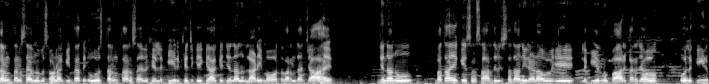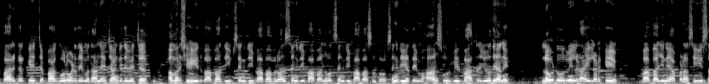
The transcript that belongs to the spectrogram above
ਤਰਨਤਾਰਨ ਸਾਹਿਬ ਨੂੰ ਵਸਾਉਣਾ ਕੀਤਾ ਤੇ ਉਸ ਤਰਨਤਾਰਨ ਸਾਹਿਬ ਵਿਖੇ ਲਕੀਰ ਖਿੱਚ ਕੇ ਕਿਹਾ ਕਿ ਜਿਨ੍ਹਾਂ ਨੂੰ ਲਾੜੀ ਮੌਤ ਵਰਨ ਦਾ ਚਾਹ ਹੈ ਜਿਨ੍ਹਾਂ ਨੂੰ ਪਤਾ ਹੈ ਕਿ ਸੰਸਾਰ ਦੇ ਵਿੱਚ ਸਦਾ ਨਹੀਂ ਰਹਿਣਾ, ਉਹ ਇਹ ਲਕੀਰ ਨੂੰ ਪਾਰ ਕਰ ਜਾਓ। ਉਹ ਲਕੀਰ ਪਾਰ ਕਰਕੇ ਚੱਬਾ ਗੋਲਵੜ ਦੇ ਮੈਦਾਨੇ ਜੰਗ ਦੇ ਵਿੱਚ ਅਮਰ ਸ਼ਹੀਦ ਬਾਬਾ ਦੀਪ ਸਿੰਘ ਜੀ, ਬਾਬਾ ਬਲਵੰਤ ਸਿੰਘ ਜੀ, ਬਾਬਾ ਨੋਦ ਸਿੰਘ ਜੀ, ਬਾਬਾ ਸੰਤੋਖ ਸਿੰਘ ਜੀ ਅਤੇ ਮਹਾਨ ਸੂਰਬੀਰ ਬਹਾਦਰ ਯੋਧਿਆਂ ਨੇ ਲਹੂ ਡੋਲਵੀਂ ਲੜਾਈ ਲੜ ਕੇ ਬਾਬਾ ਜੀ ਨੇ ਆਪਣਾ ਸੀਸ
